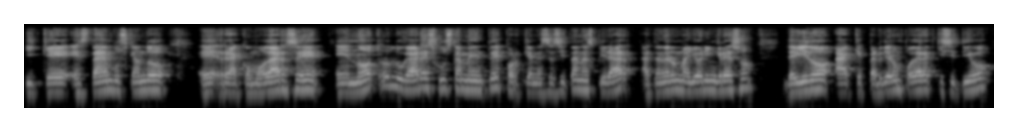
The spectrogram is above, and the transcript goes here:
y que están buscando eh, reacomodarse en otros lugares justamente porque necesitan aspirar a tener un mayor ingreso debido a que perdieron poder adquisitivo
